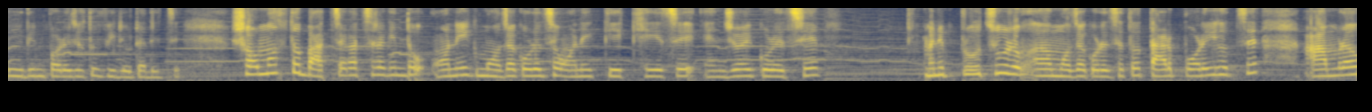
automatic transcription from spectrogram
দুই দিন পরে যেহেতু ভিডিওটা দিচ্ছে। সমস্ত বাচ্চা কাচ্চারা কিন্তু অনেক মজা করেছে, অনেক কেক খেয়েছে এনজয় করেছে। মানে প্রচুর মজা করেছে। তো তারপরেই হচ্ছে আমরাও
